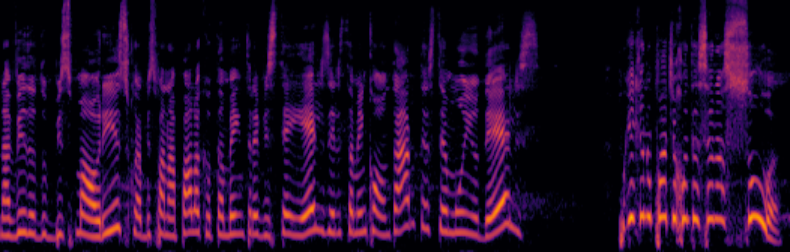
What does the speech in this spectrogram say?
na vida do Bispo Maurício, com a Bispa Ana Paula, que eu também entrevistei eles, eles também contaram o testemunho deles. Por que, que não pode acontecer na sua?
